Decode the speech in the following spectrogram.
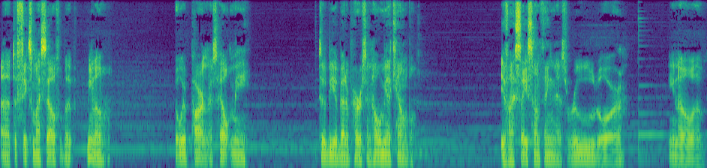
uh, to fix myself, but you know, but we're partners. Help me to be a better person. Hold me accountable. If I say something that's rude or you know, um,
